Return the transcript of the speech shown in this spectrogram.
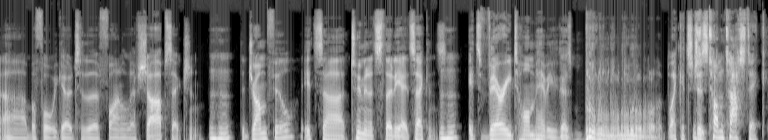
uh, before we go to the final F sharp section. Mhm. The drum fill, it's uh, two minutes thirty eight seconds. Mhm. It's very tom heavy. It goes like it's just Tom Tastic.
